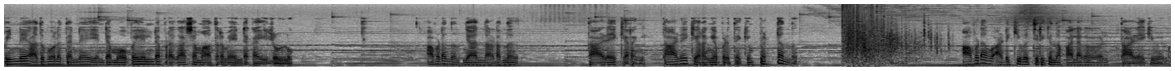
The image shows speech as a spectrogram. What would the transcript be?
പിന്നെ അതുപോലെ തന്നെ എന്റെ മൊബൈലിന്റെ പ്രകാശം മാത്രമേ എന്റെ കയ്യിലുള്ളൂ. അവിടെ നിന്ന് ഞാൻ നടന്ന് താഴേക്കിറങ്ങി. താഴേക്ക് ഇറങ്ങിയപ്പോഴത്തേക്കും പെട്ടെന്ന് അവിടെ അടുക്കി വച്ചിരിക്കുന്ന പലകകൾ താഴേക്ക് വീണു.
